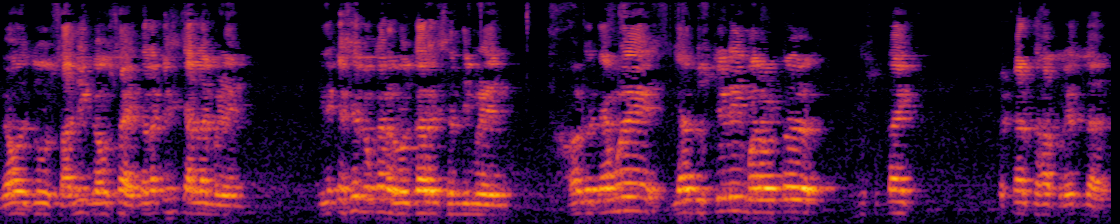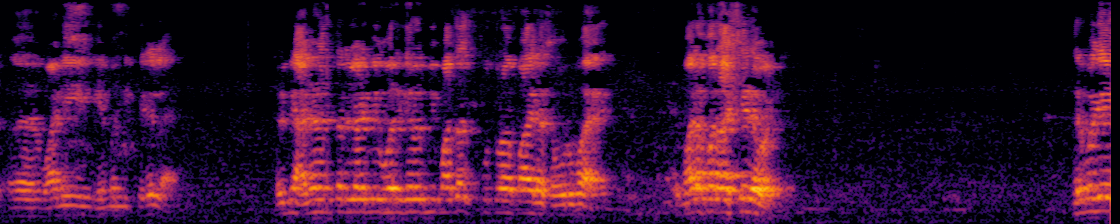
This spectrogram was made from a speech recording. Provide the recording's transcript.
व्यव जो स्थानिक व्यवसाय आहे, त्याला कशी चालना मिळेल? इथे कसे लोकांना रोजगाराची संधी मिळेल? त्यामुळे या दृष्टीने मला वाटतं हे सुद्धा एक प्रकारचा हा प्रयत्न वाणी हेमंतनी केलेला आहे. तर मी आल्यानंतर ज्यावेळी मी वर गेलो मी माझाच पुतळा पाहिला समोर उभा आहे. तर मला फार आश्चर्य वाटलं तर म्हणजे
